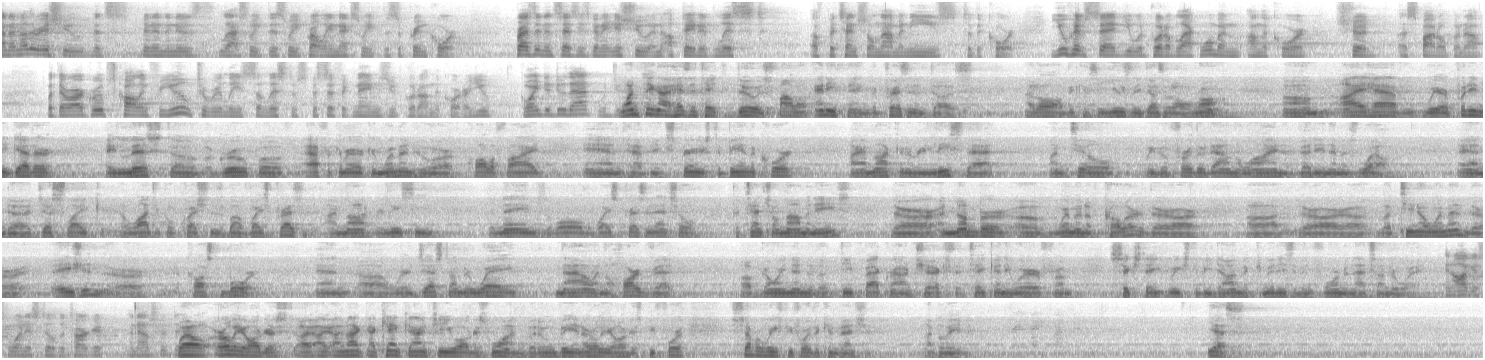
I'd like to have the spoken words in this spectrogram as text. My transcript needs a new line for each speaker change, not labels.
On another issue that's been in the news last week, this week, probably next week, the Supreme Court. The president says he's going to issue an updated list of potential nominees to the court. You have said you would put a black woman on the court should a spot open up, but there are groups calling for you to release a list of specific names you'd put on the court. Are you going to do that?
One thing I hesitate to do is follow anything the president does at all because he usually does it all wrong. Um, I have, we are putting together a list of a group of African American women who are qualified and have the experience to be in the court. I am not going to release that until we go further down the line of vetting them as well. And uh, just like a logical question is about vice president, I'm not releasing the names of all the vice presidential potential nominees. There are a number of women of color. There are uh, there are uh, Latino women. There are Asian. There are across the board, and uh, we're just underway now in the hard vet of going into the deep background checks that take anywhere from six to eight weeks to be done. The committees have been formed, and that's underway.
In August 1 is still the target announcement date?
Well, early August. I, I, not- I can't guarantee you August 1, but it will be in early August, before, several weeks before the convention, I believe. Yes.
